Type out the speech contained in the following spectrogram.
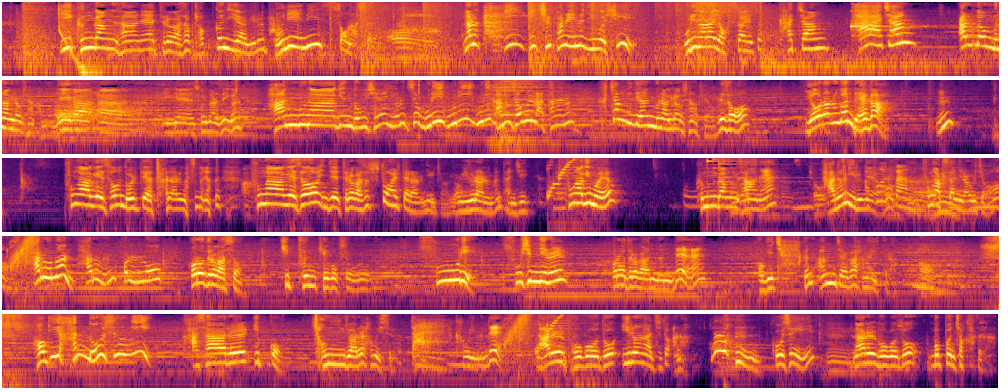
이 금강산에 들어가서 겪은 이야기를 본인이 써놨어요. 나는 이, 이 칠판에 있는 이것이 우리나라 역사에서 가장, 가장 아름다운 문학이라고 생각합니다. 내가, 아, 이게 소위 말해서 이건 한문학인 동시에 이거는 진짜 우리, 우리, 우리 감성을 나타내는 가장 위대한 문학이라고 생각해요. 그래서 여라는 건 내가, 응? 풍악에서 놀 때였다라는 것은 뭐냐면, 풍악에서 이제 들어가서 수도할 때라는 얘기죠. 여기 유라는 건 단지. 풍악이 뭐예요? 금강산의 다른 이름이에요. 풍악산. 풍악산이라고 그러죠. 하루는, 하루는 홀로 걸어 들어갔어. 깊은 계곡 속으로 수리, 수십 리를 걸어 들어갔는데, 거기 작은 암자가 하나 있더라. 거기 한 노승이 가사를 입고 정좌를 하고 있어요. 딱 하고 있는데 나를 보고도 일어나지도 않아. 늘 물론 고승이 나를 보고도 못 본 척 하더라.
